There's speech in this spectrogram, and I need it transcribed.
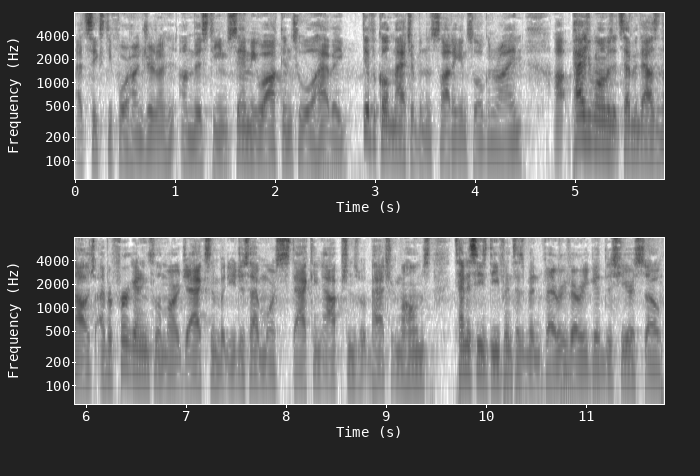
at 6,400 on, on this team. Sammy Watkins, who will have a difficult matchup in the slot against Logan Ryan. Uh, Patrick Mahomes at $7,000. I prefer getting to Lamar Jackson, but you just have more stacking options with Patrick Mahomes. Tennessee's defense has been very, very good this year, so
